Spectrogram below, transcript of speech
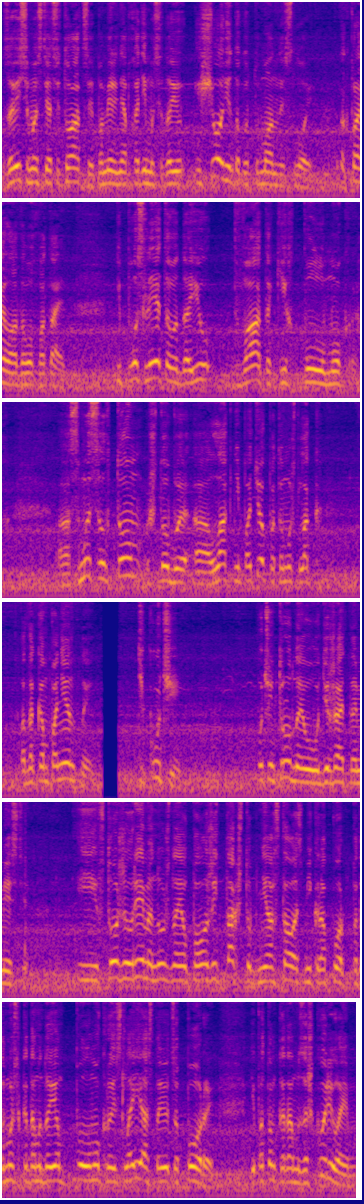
В зависимости от ситуации, по мере необходимости, даю еще один такой туманный слой. Ну, как правило, одного хватает. И после этого даю два таких полумокрых. А, смысл в том, чтобы а, лак не потек, потому что лак однокомпонентный, текучий. Очень трудно его удержать на месте. И в то же время нужно его положить так, чтобы не осталось микропор. Потому что когда мы даем полумокрые слои, остаются поры. И потом, когда мы зашкуриваем,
